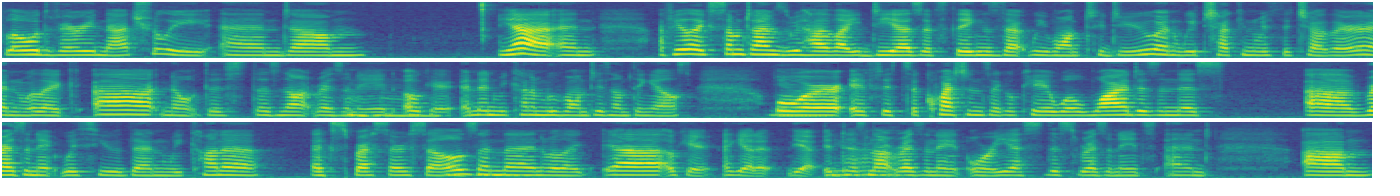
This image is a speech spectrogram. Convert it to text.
flowed very naturally. And um, yeah. And I feel like sometimes we have ideas of things that we want to do and we check in with each other and we're like, uh, no, this does not resonate. Mhm. Okay. And then we kind of move on to something else. Yeah. Or if it's a question, it's like, okay, well, why doesn't this uh, resonate with you? Then we kind of express ourselves and Mhm. then we're like, yeah, okay, I get it. Yeah, it does not resonate. Or yes, this resonates. And um,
